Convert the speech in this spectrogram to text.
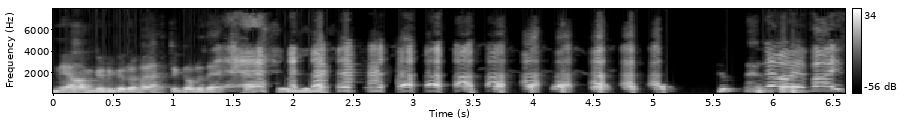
Now I'm going to go to have to go to that chapter. You know? no, if I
